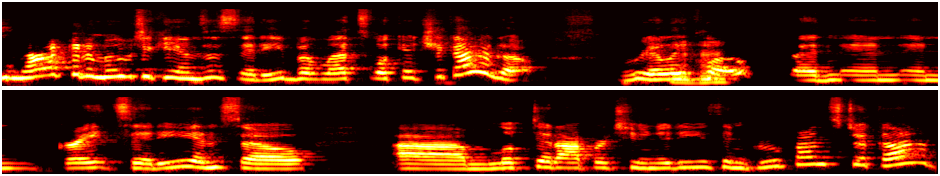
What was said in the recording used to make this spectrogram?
we're not going to move to Kansas City, but let's look at Chicago. Really mm-hmm. close and, and, and great city. And so um, looked at opportunities and Groupon stuck up,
